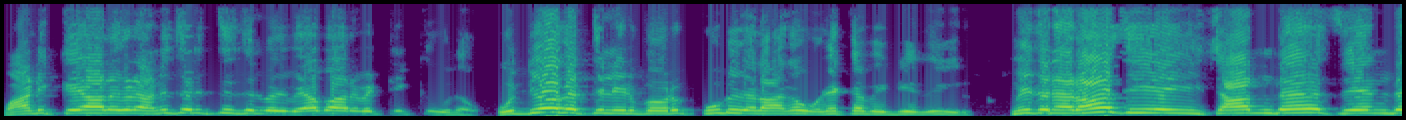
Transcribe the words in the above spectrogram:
வாடிக்கையாளர்களை அனுசரித்து செல்வது வியாபார வெற்றிக்கு உதவும். உத்தியோகத்தில் இருப்பவர் கூடுதலாக உழைக்க வேண்டியது இருக்கும். மிதன ராசியை சார்ந்த சேர்ந்த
